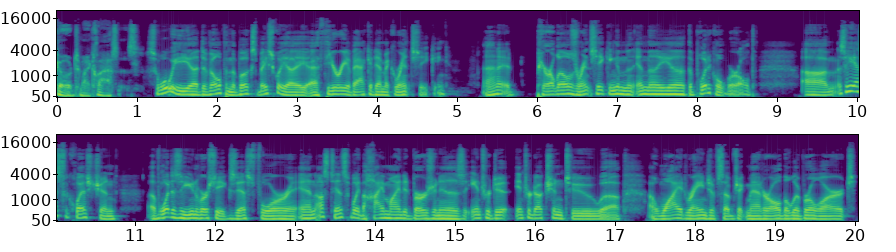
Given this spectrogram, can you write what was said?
go to my classes. So what we uh, develop in the book is basically a, a theory of academic rent seeking, and it parallels rent seeking in the in the uh, the political world. Um, so he asks the question of what does a university exist for, and ostensibly the high-minded version is introdu- introduction to uh, a wide range of subject matter, all the liberal arts.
